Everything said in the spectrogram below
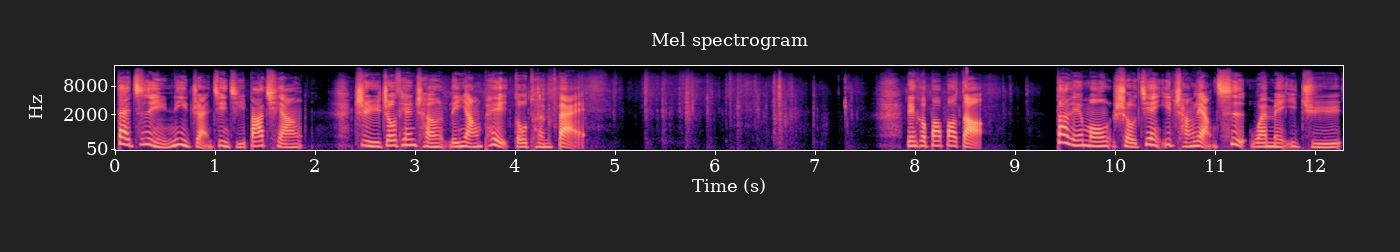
戴资颖逆转晋级八强。至于周天成、林洋配都吞败。联合报报道：大联盟首见一场两次完美一局，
